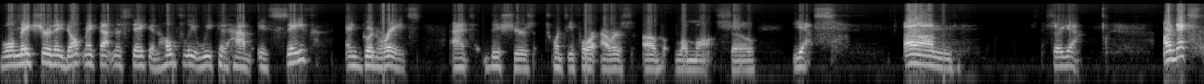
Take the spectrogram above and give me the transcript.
will make sure they don't make that mistake and hopefully we could have a safe and good race at this year's 24 hours of le mans. So yes. Um, so yeah. Our next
